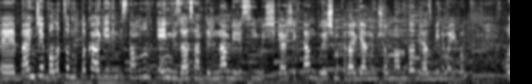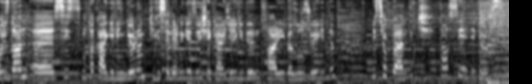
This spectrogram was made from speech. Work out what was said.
E, bence Balat'a mutlaka gelin. İstanbul'un en güzel semtlerinden birisiymiş. Gerçekten bu yaşıma kadar gelmemiş olmam da biraz benim ayıbım. O yüzden e, siz mutlaka gelin görün. Kiliselerini gezin, şekerciye gidin, tarihi gazozcuya gidin. Biz çok beğendik. Tavsiye ediyoruz.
